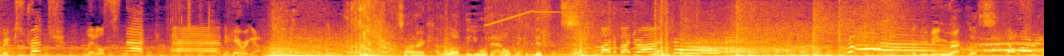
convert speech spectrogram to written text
Quick stretch, little snack, and here we go. Sonic, I love that you want to help make a difference. Mind if I drive? Ah! You're being reckless. Don't worry,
